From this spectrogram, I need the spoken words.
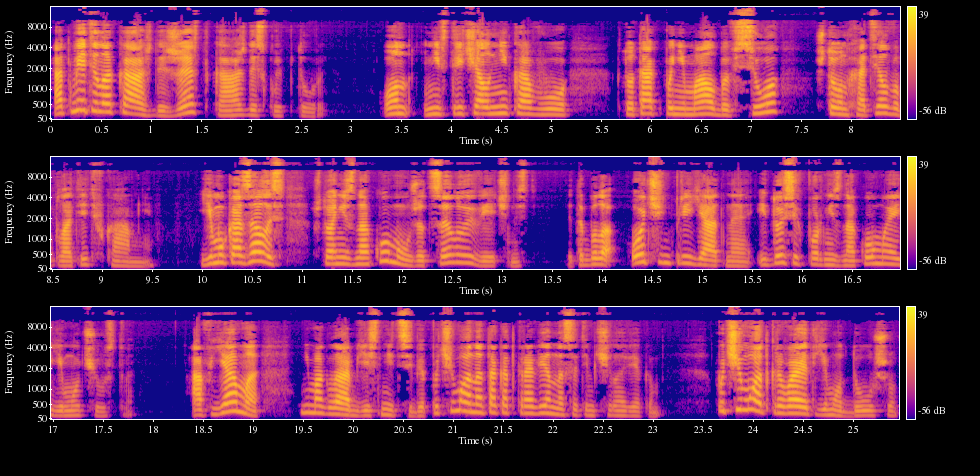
Отметила каждый жест каждой скульптуры. Он не встречал никого, кто так понимал бы все, что он хотел воплотить в камне. Ему казалось, что они знакомы уже целую вечность. Это было очень приятное и до сих пор незнакомое ему чувство. Афьяма не могла объяснить себе, почему она так откровенна с этим человеком, почему открывает ему душу,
